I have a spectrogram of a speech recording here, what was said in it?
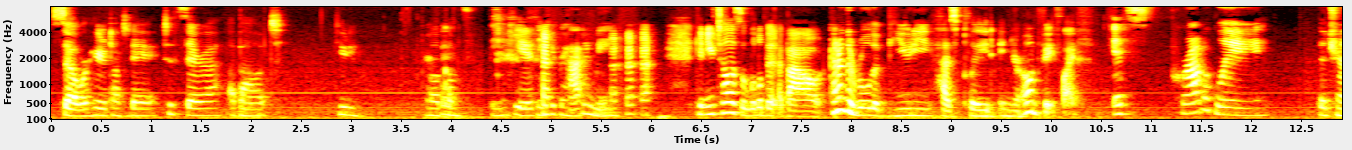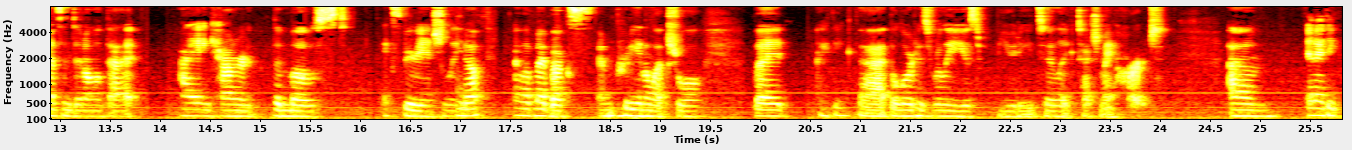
So we're here to talk today to Sarah about beauty. Perfect. Welcome. Thank you. Thank you for having me. can you tell us a little bit about kind of the role that beauty has played in your own faith life? It's probably the transcendental that I encountered the most experientially. You know, I love my books. I'm pretty intellectual, but I think that the Lord has really used beauty to like touch my heart. Um, and I think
